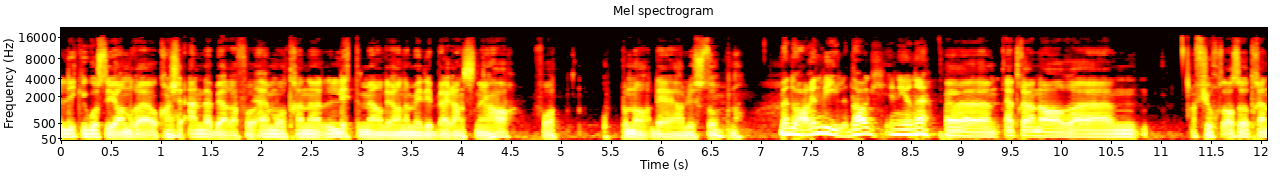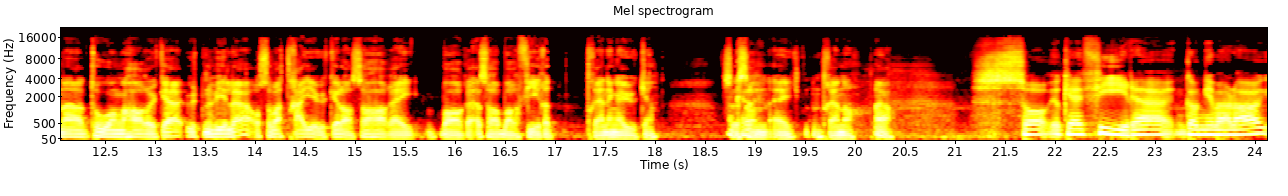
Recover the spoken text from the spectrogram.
like god som de andre, og kanskje enda bedre. For jeg må trene litt mer gjerne med de begrensningene jeg har, for å oppnå det jeg har lyst til å oppnå. Men du har en hviledag i ny og ne. Eh, jeg trener eh, 14, altså jeg trener to ganger hver uke uten hvile, og så hver tredje uke da, så har jeg bare, så har jeg bare fire treninger i uken. Så er sånn jeg trener. Ja, Ja. Så ok, fire ganger hver dag,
